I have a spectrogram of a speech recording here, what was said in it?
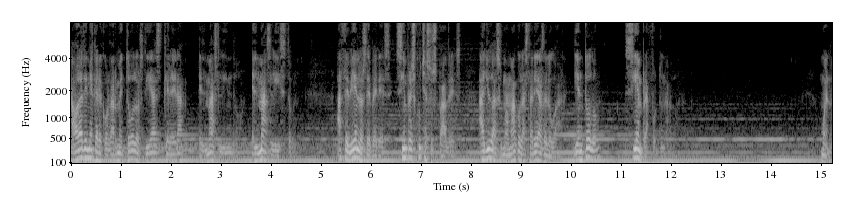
Ahora tenía que recordarme todos los días que él era el más lindo, el más listo. Hace bien los deberes, siempre escucha a sus padres, ayuda a su mamá con las tareas del hogar y en todo, siempre afortunado. Bueno,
